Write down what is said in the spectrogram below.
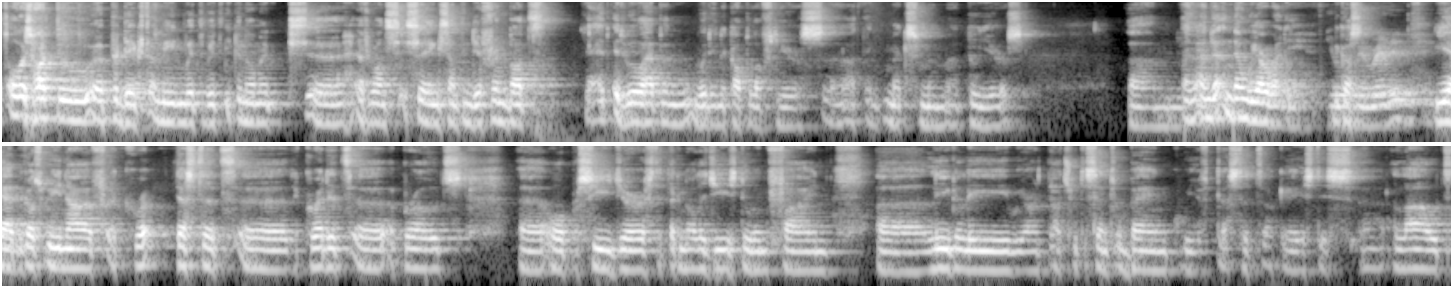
It's always hard to predict. I mean, with, with economics, everyone's saying something different, but yeah, it, it, will happen within a couple of years. Uh, I think maximum uh, two years, um, and, and, and then we are ready. You because, will be ready. Yeah, because we now have tested uh, the credit uh, approach, uh, all procedures. The technology is doing fine. Uh, legally, we are in touch with the central bank. We have tested. Okay, is this allowed?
